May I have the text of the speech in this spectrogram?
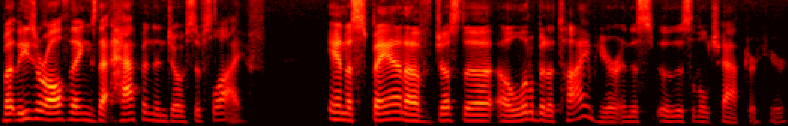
But these are all things that happened in Joseph's life in a span of just a, a little bit of time here in this, uh, this little chapter here.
